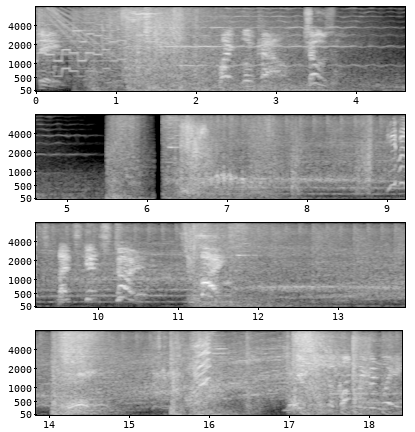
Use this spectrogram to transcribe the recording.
stage. Fight locale chosen. Let's get started. Fight! This is the one we've been waiting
